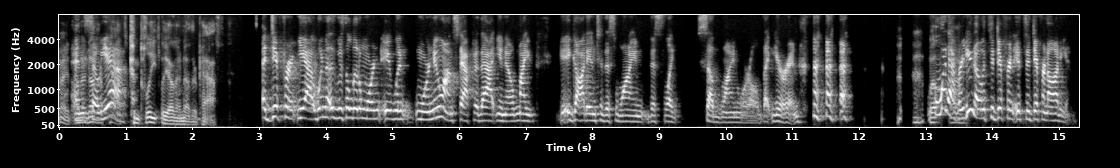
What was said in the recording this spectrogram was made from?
Right. And so, yeah, completely on another path a different yeah when it was a little more it went more nuanced after that you know my it got into this wine this like sub wine world that you're in. Well whatever um, you know it's a different it's a different audience.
